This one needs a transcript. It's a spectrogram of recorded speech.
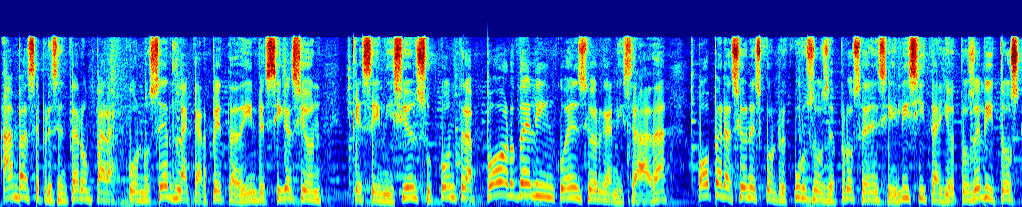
Ambas se presentaron para conocer la carpeta de investigación que se inició en su contra por delincuencia organizada, operaciones con recursos de procedencia ilícita y otros delitos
